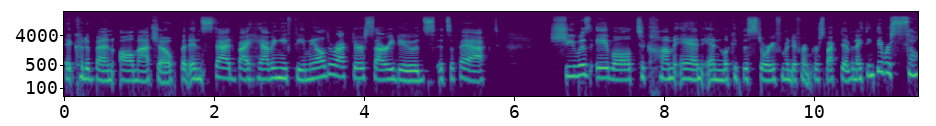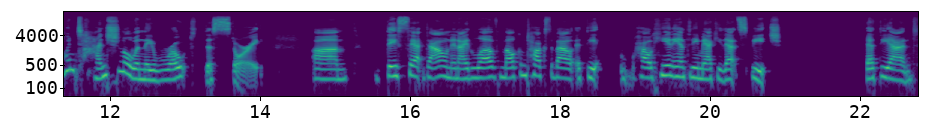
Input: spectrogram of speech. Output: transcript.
It could have been all macho, but instead, by having a female director, sorry dudes, it's a fact, she was able to come in and look at the story from a different perspective. And I think they were so intentional when they wrote this story. Um, they sat down, and I love Malcolm talks about at the how he and Anthony Mackie that speech at the end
